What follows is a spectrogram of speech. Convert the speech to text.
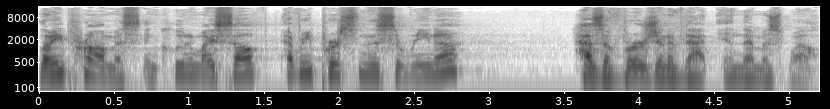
Let me promise, including myself, every person in this arena has a version of that in them as well.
